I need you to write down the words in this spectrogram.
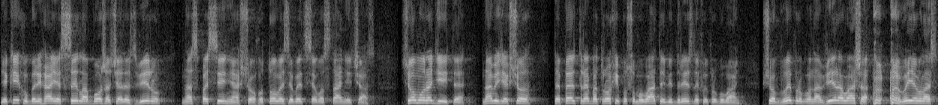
яких оберігає сила Божа через віру на спасіння, що готове з'явитися в останній час. Цьому радійте, навіть якщо тепер треба трохи посумувати від різних випробувань, щоб випробувана віра ваша виявилась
